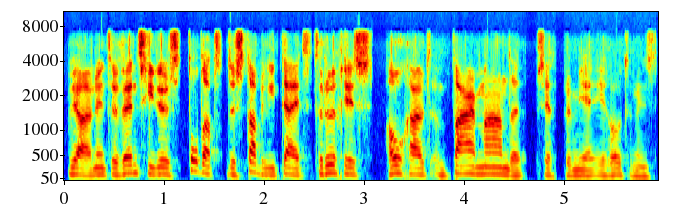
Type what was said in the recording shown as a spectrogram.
Ja, een interventie dus totdat de stabiliteit terug is. Hooguit een paar maanden, zegt premier Ayrault tenminste.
